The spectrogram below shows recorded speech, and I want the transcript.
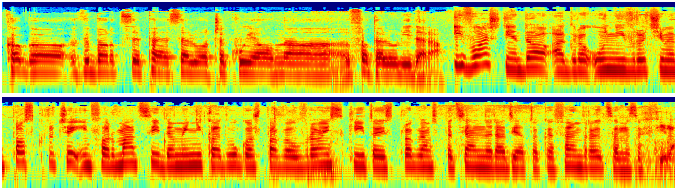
kogo wyborcy PSL-u oczekują na fotelu lidera. I właśnie do Agrounii wrócimy po skrócie informacji. Dominika Długosz, Paweł Wroński. To jest program specjalny Radia Tok FM. Wracamy za chwilę.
